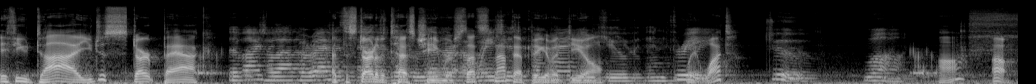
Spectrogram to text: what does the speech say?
if you die, you just start back. The At the start of the test chamber, so that's not that big of a deal. three, Wait, what? Two, one. Huh? Oh.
